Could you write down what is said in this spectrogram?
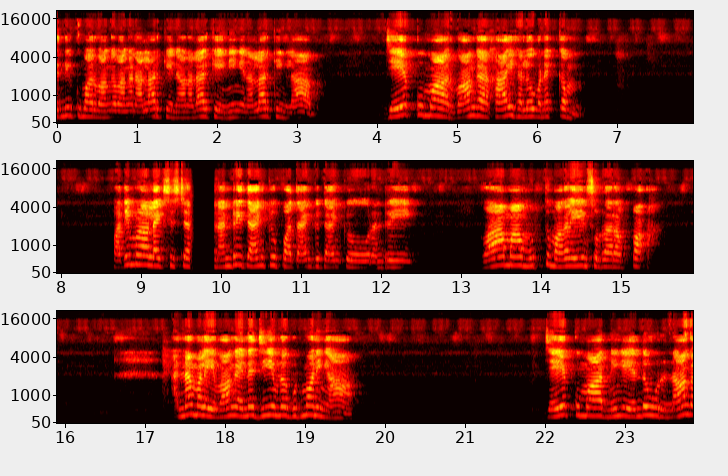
செந்தில்குமார் வாங்க வாங்க. நல்லா இருக்கேன் நான். நல்லா இருக்கேன் நீங்க நல்லா இருக்கீங்களா ஜெயக்குமார் வாங்க. ஹாய் ஹலோ வணக்கம். பதிமூணா லைக் சிஸ்டர் நன்றி. தேங்க்யூப்பா தேங்க்யூ தேங்க்யூ நன்றி. வாமா முத்து மகளேன்னு சொல்றாரு அப்பா. அண்ணாமலை வாங்க. என்ன ஜிஎம்னா குட் மார்னிங்கா ஜெயக்குமார் நீங்க எந்த ஊர்? நாங்க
